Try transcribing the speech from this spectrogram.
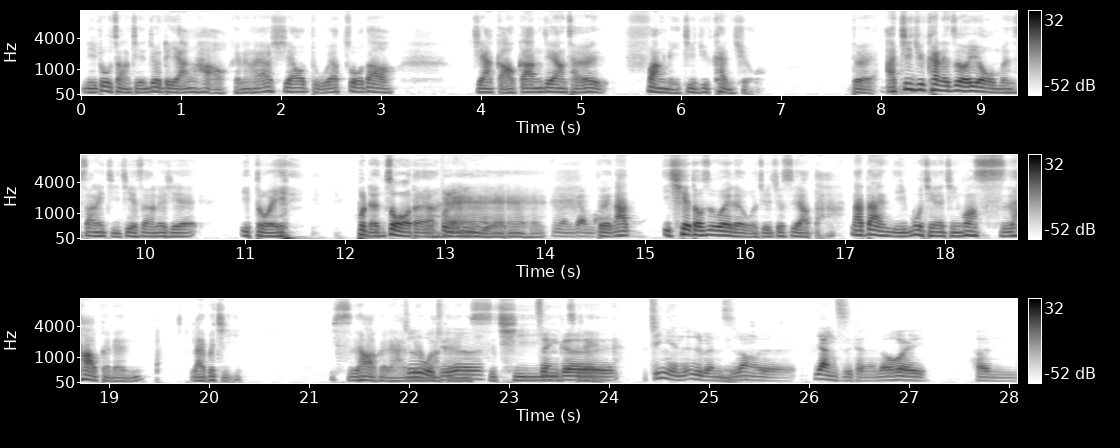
你入场前就量好，可能还要消毒，要做到加高钢这样才会。放你进去看球，对啊，进去看了之后，有我们上一集介绍那些一堆 不能做的，不能不能干嘛？对，那一切都是为了，我觉得就是要打。那但以目前的情况，十号可能来不及，十号可能还没有。就是我觉得十七整个今年的日本职棒的样子可能都会很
